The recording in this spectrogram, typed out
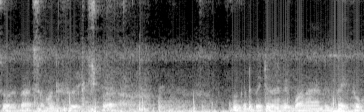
Sorry about some of the footage, but I'm going to be doing it one-handed, people.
